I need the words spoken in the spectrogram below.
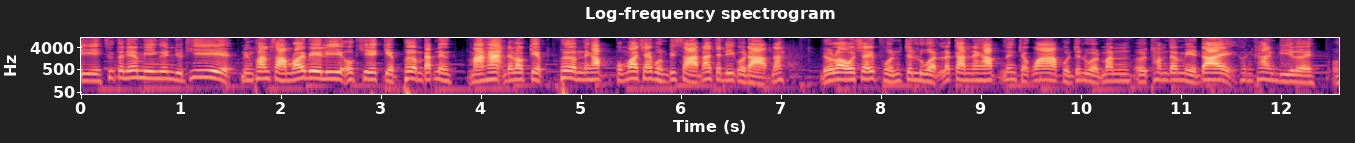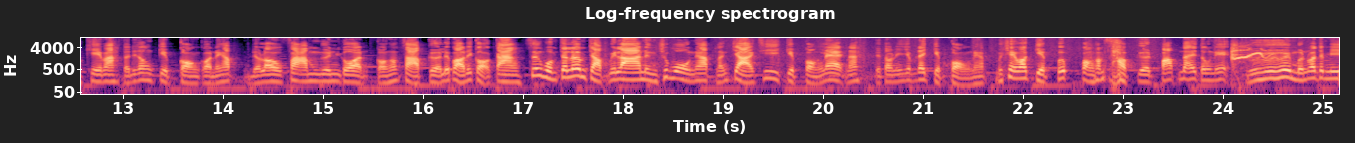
ลี ซึ่งตอนนี้มีเงินอยู่ที่ 1,300 เบลี โอเค เก็บเพิ่มแป๊บหนึ่งมาฮะ เดี๋ยวเราเก็บเพิ่มนะครับ ผมว่าใช้ผลพิศาจน่าจะดีกว่าดาบนะ เดี๋ยวเราใช้ผลจรวดแล้วกันนะครับ เนื่องจากว่าผลจรวดมันเออทำดาเมจได้ค่อนข้างดีเลยโอเคมาตอนนี้ต้องเก็บกล่องก่อนนะครับเดี๋ยวเราฟาร์มเงินก่อนกล่องคำสาปเกิดหรือเปล่าที่เกาะกลาง ซึ่งผมจะเริ่มจับเวลา 1 ชั่วโมงนะครับหลังจากที่เก็บกล่องแรกนะ แต่ตอนนี้ยังไม่ได้เก็บกล่องนะครับไม่ใช่ว่าเก็บปุ๊บกล่องคำสาปเกิดปั๊บได้ตรงนี้เฮ้ยเฮ้ยเหมือนว่าจะมี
